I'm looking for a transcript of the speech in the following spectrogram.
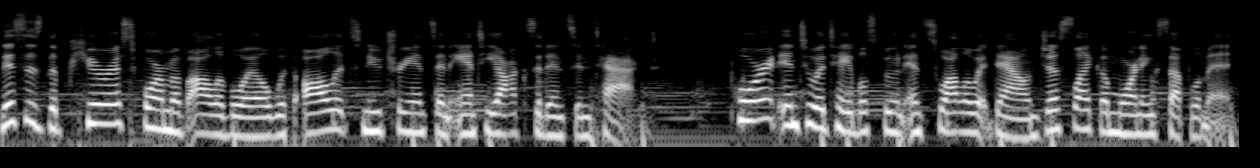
This is the purest form of olive oil with all its nutrients and antioxidants intact. Pour it into a tablespoon and swallow it down just like a morning supplement.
